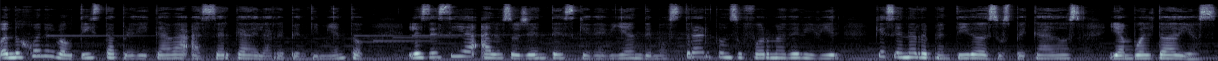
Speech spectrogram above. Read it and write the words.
Cuando Juan el Bautista predicaba acerca del arrepentimiento, les decía a los oyentes que debían demostrar con su forma de vivir que se han arrepentido de sus pecados y han vuelto a Dios.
